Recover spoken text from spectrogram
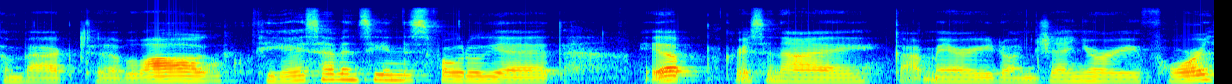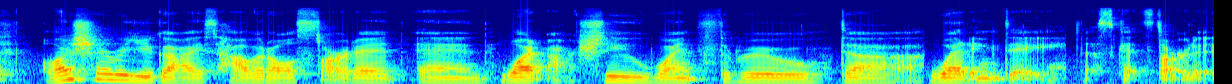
welcome back to the vlog. If you guys haven't seen this photo yet, Yep, Chris and I got married on January 4th. I want to share with you guys how it all started and what actually went through the wedding day. Let's get started.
